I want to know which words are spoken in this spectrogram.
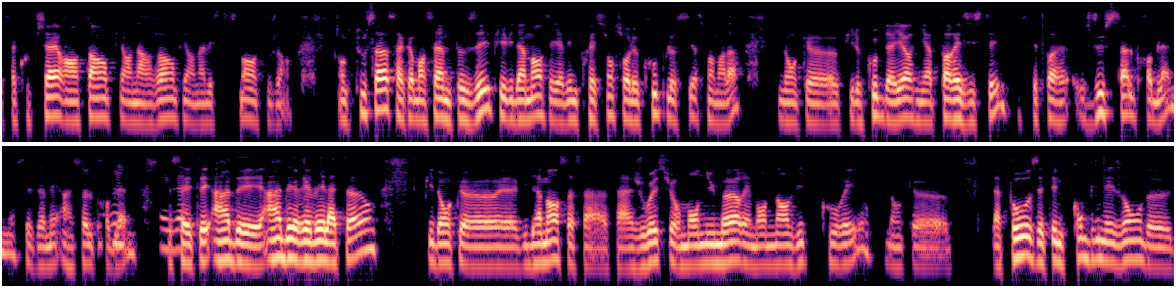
ça coûte cher en temps, puis en argent, puis en investissement en tout genre. Donc tout ça, ça a commencé à me peser. Puis évidemment, il y avait une pression sur le couple aussi à ce moment-là. Donc euh, puis le couple d'ailleurs n'y a pas résisté. C'était pas juste ça le problème. C'est jamais un seul problème. ça a été un des un des révélateurs. Puis donc, euh, évidemment, ça, a joué sur mon humeur et mon envie de courir. Donc, euh, la pause était une combinaison de,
